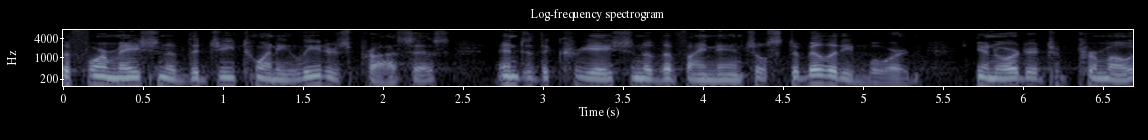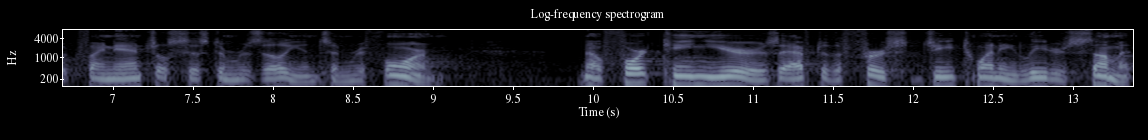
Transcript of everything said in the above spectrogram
the formation of the G20 leaders process and to the creation of the Financial Stability Board in order to promote financial system resilience and reform. Now, 14 years after the first G20 Leaders Summit,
